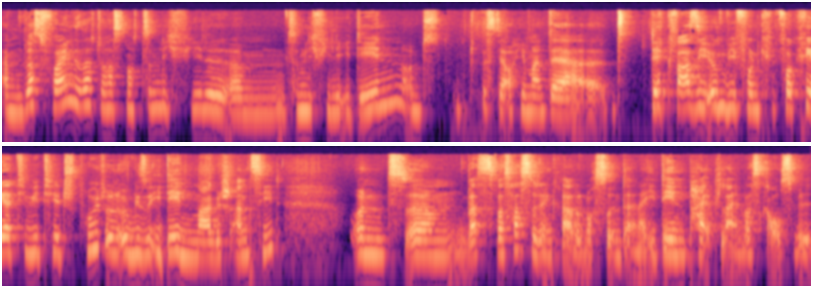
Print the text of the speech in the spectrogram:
Ähm, du hast vorhin gesagt, du hast noch ziemlich viel, ähm, ziemlich viele Ideen und du bist ja auch jemand, der, der quasi irgendwie von, vor Kreativität sprüht und irgendwie so Ideen magisch anzieht. Und ähm, was, was hast du denn gerade noch so in deiner Ideenpipeline, was raus will?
